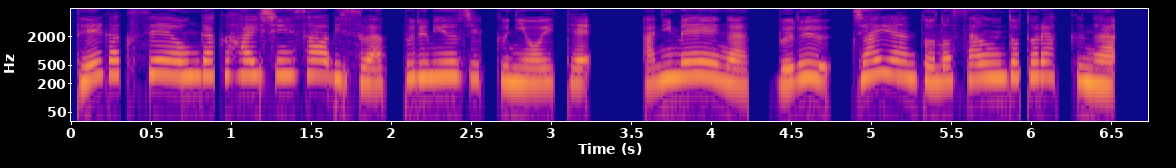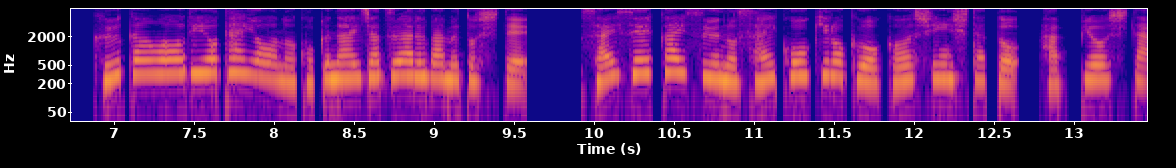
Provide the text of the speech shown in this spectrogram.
定額制音楽配信サービス Apple Music において、アニメ映画、 BLUE GIANT のサウンドトラックが、空間オーディオ対応の国内ジャズアルバムとして、再生回数の最高記録を更新したと発表した。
